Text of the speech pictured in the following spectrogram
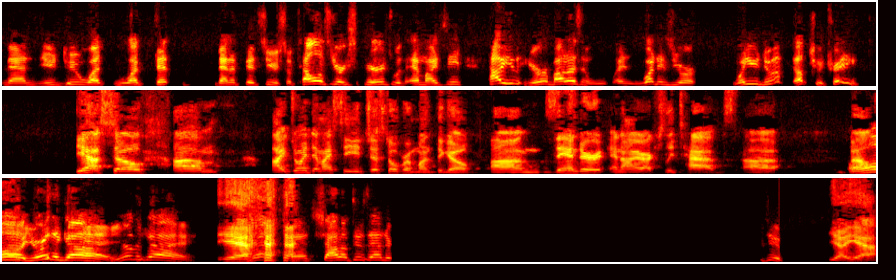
Man, you do what what fit benefits you. So tell us your experience with MIC, how you hear about us, and, and what is your what do you do up, up to trading? Yeah, so um, I joined MIC just over a month ago. Um, Xander and I are actually tabs. Uh, oh, you're the guy. You're the guy. Yeah. yeah Shout out to Xander. Dude. Yeah, yeah.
